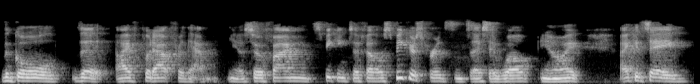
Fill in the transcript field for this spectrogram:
the goal that I've put out for them. You know, so if I'm speaking to fellow speakers, for instance, I say, well, you know, I, I could say,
